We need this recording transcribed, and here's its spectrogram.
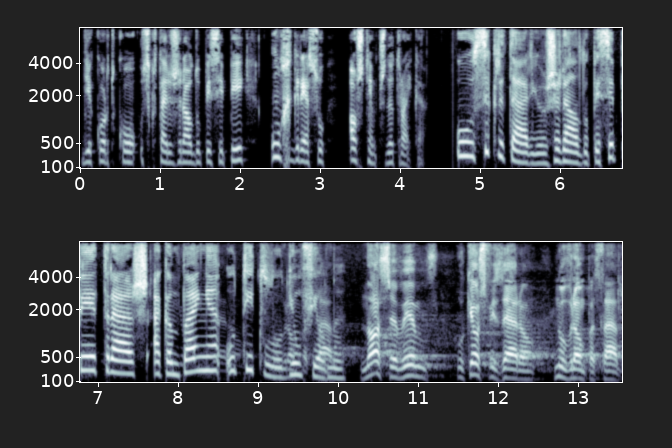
de acordo com o secretário-geral do PCP, um regresso aos tempos da Troika. O secretário-geral do PCP traz à campanha o título de um filme. Nós sabemos o que eles fizeram no verão passado.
